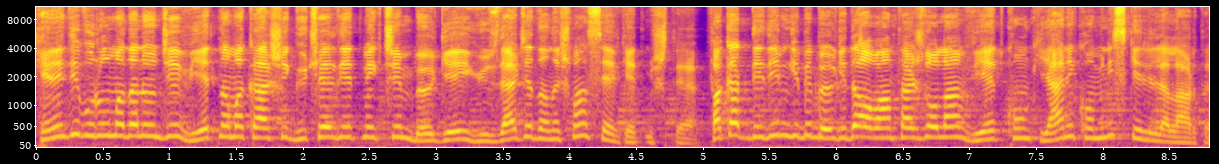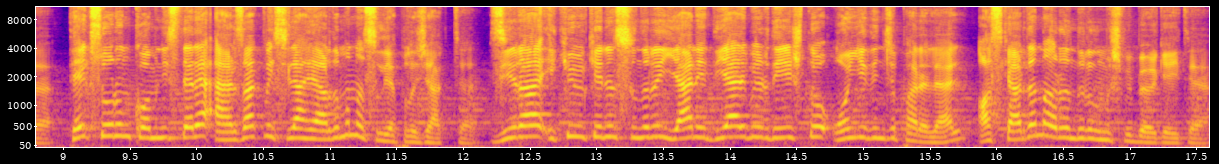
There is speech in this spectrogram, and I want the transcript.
Kennedy vurulmadan önce Vietnam'a karşı güç elde etmek için bölgeye yüzlerce danışman sevk etmişti. Fakat dediğim gibi bölgede avantajlı olan Vietcong yani komünist gerillalardı. Tek sorun komünistlere erzak ve silah yardımı nasıl yapılacaktı? Zira iki ülkenin sınırı yani diğer bir deyişle 17. paralel askerden arındırılmış bir bölgeydi.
